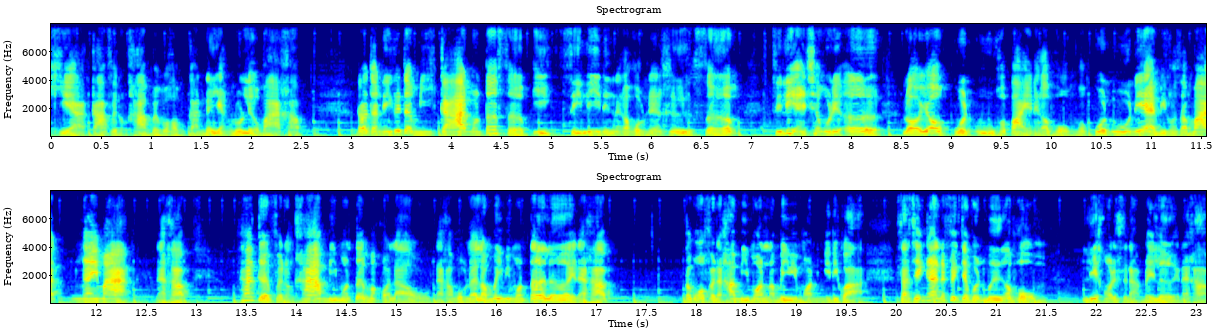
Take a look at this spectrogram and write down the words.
เคลียร์การ์ดฝ่ายตรงข้ามไปพร้อมกันได้อย่างรวดเร็วมากครับนอกจากนี้ก็จะมีการ์ดมอนเตอร์เสริมอีกซีรีส์หนึ่งนะครับผมนั่นก็คือเสริมซีรีส์แอนเช n วอริเออร์รอยัลกวนอูเข้าไปนะครับผมว่ากวนอูเนี่ยมีความสามารถง่ายมากนะครับถ้าเกิดฝ่ายตรงข้ามมีมอนเตอร์มากกว่าเรานะครับผมและเราไม่มีมอนเตอร์เลยนะครับต้องบอกว่าฝ่ายตรงข้ามมีมอนเราไม่มีมอนอย่างนี้ดีกว่าสารใช้งานเอฟเฟกต์จากบนมือครับผม เรียกเข้ามาในสนามได้เลยนะครับ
